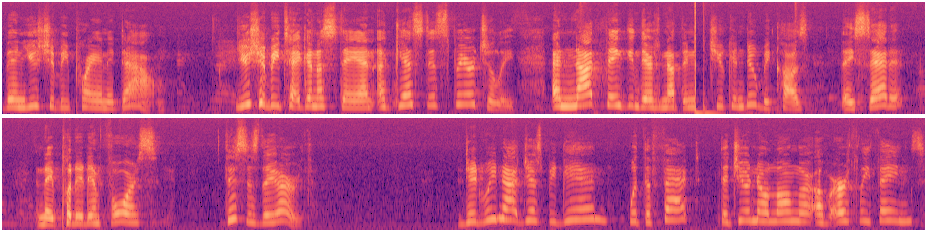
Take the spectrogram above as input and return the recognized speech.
then you should be praying it down. You should be taking a stand against it spiritually and not thinking there's nothing that you can do because they said it and they put it in force. This is the earth. Did we not just begin with the fact that you're no longer of earthly things,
